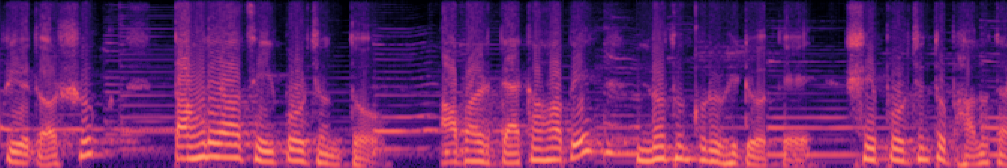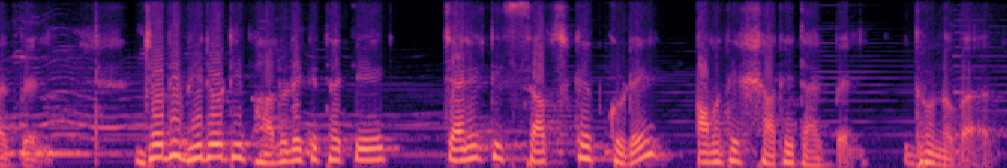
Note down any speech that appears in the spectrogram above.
প্রিয় দর্শক, তাহলে আজ এই পর্যন্ত। আবার দেখা হবে নতুন কোনো ভিডিওতে। সে পর্যন্ত ভালো থাকবেন। যদি ভিডিওটি ভালো লেগে থাকে, চ্যানেলটি সাবস্ক্রাইব করে আমাদের সাথে থাকবেন। ধন্যবাদ।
